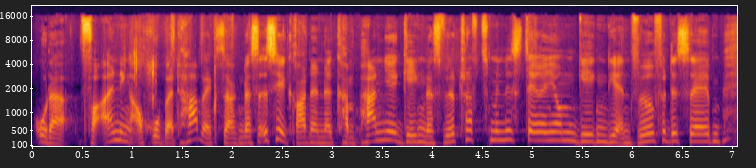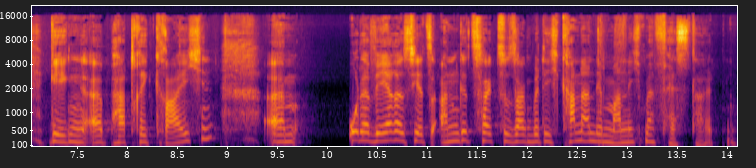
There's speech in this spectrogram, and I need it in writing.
oder vor allen Dingen auch Robert Habeck sagen, das ist hier gerade eine Kampagne gegen das Wirtschaftsministerium, gegen die Entwürfe desselben, gegen äh, Patrick Greichen. Ähm, oder wäre es jetzt angezeigt zu sagen, bitte, ich kann an dem Mann nicht mehr festhalten?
